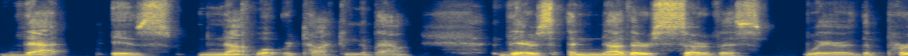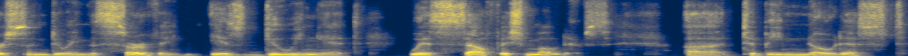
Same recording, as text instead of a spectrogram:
that is not what we're talking about. There's another service where the person doing the serving is doing it with selfish motives uh, to be noticed,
